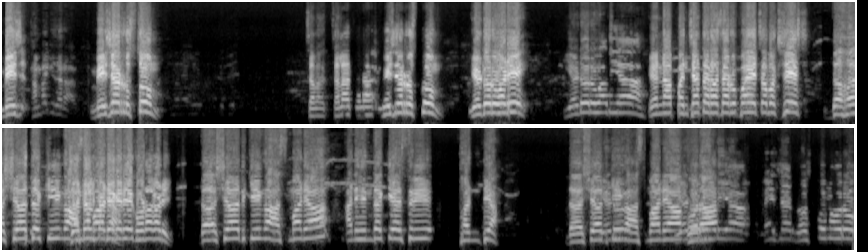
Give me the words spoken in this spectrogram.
मेज- थांबा की जरा. मेजर रुस्तुम चला चला चला मेजर रुस्तुम येडूरवाडी ಯಡೂರವಾಡಿಯ यांना पंच्याहत्तर हजार रुपयाचं बक्षीस दहशत किंग जनरल आसमान्या. कॅटेगरी घोडागाडी दहशत किंग आसमान्या आणि हिंद केसरी फंट्या दहशत येडू- किंग आसमान्या घोडा ಯಡೂರವಾಡಿಯ ಮೇಜರ್ ರೋಸ್ತುಮ್ ಅವರು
